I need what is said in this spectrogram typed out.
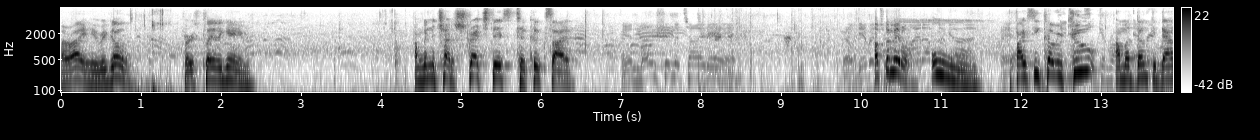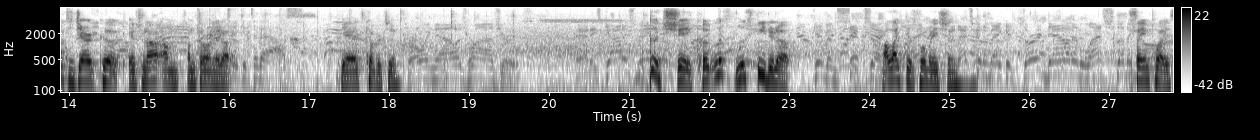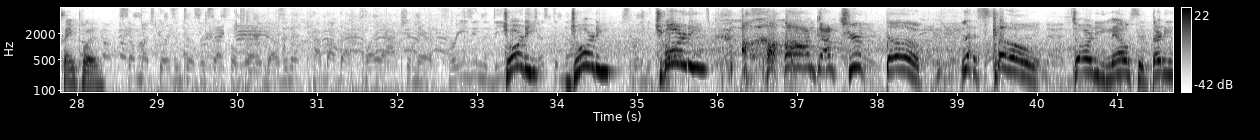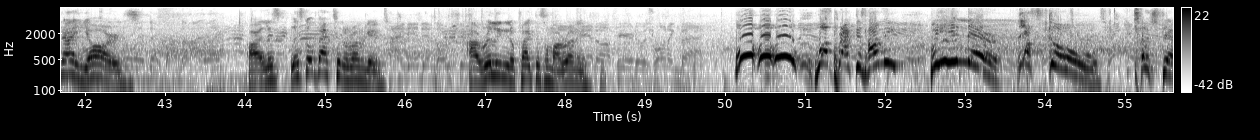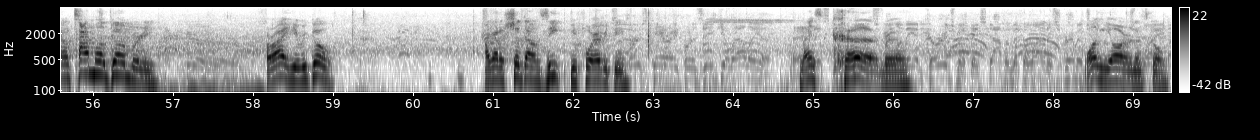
All right, here we go. First play of the game. I'm gonna try to stretch this to Cook side. In motion, the tight end. They'll give it Up the middle. Ooh. If I see cover two, I'm gonna dunk it down to Jared Cook. If not, I'm I'm throwing it up. Take it to the house. Yeah, it's cover two. Throwing now is Rodgers. And he's got his man. Good shit, Cook. Let's let's speed it up. Give him six on I like this formation. That's going to make it third down and less than a Same play, same play. Goes into a successful play, doesn't it? How about that play action there? Freezing the defense Jordy. Jordy, Jordy. Ah, got tripped up. Let's go. Jordy Nelson, 39 yards. All right, let's let's go back to the run game. Tight end in motion. I really need to practice on my running. Handoff here to his running back. Woo-hoo-hoo! What practice, homie? We in there. Let's go. Touchdown, Ty Montgomery. All right, here we go. I gotta shut down Zeke before everything. Nice cut, bro. One yard, let's go.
